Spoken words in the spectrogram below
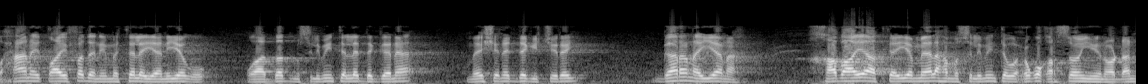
waxaanay daa'ifadani matelayaan iyagu. Waa dad muslimiinta la deganaa meeshana degi jiray garanayana khabaayaadka iyo meelaha muslimiinta wax ugu qarsoon yihiin oo dhan.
